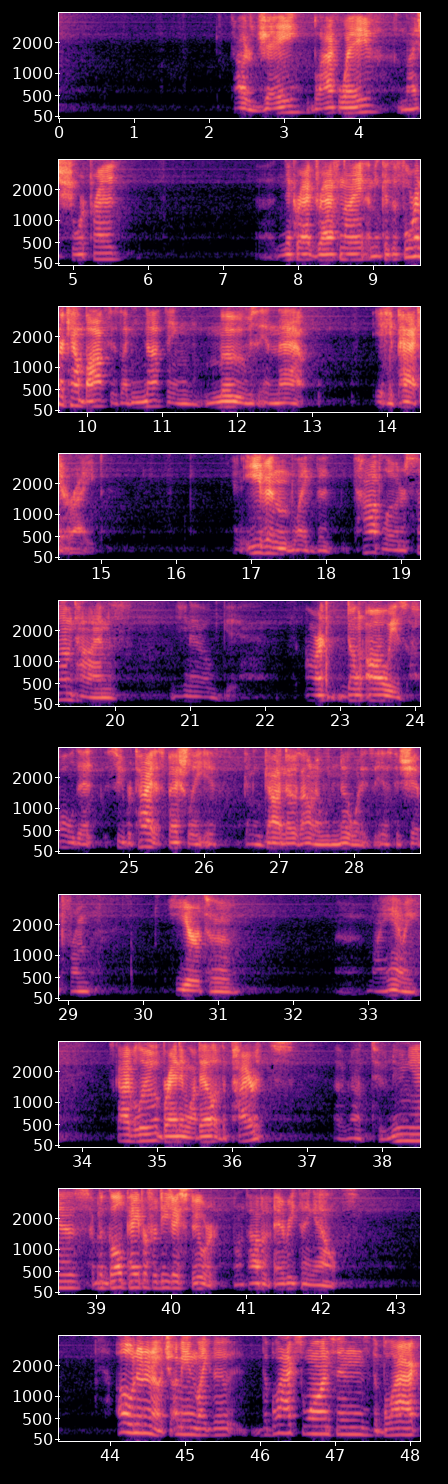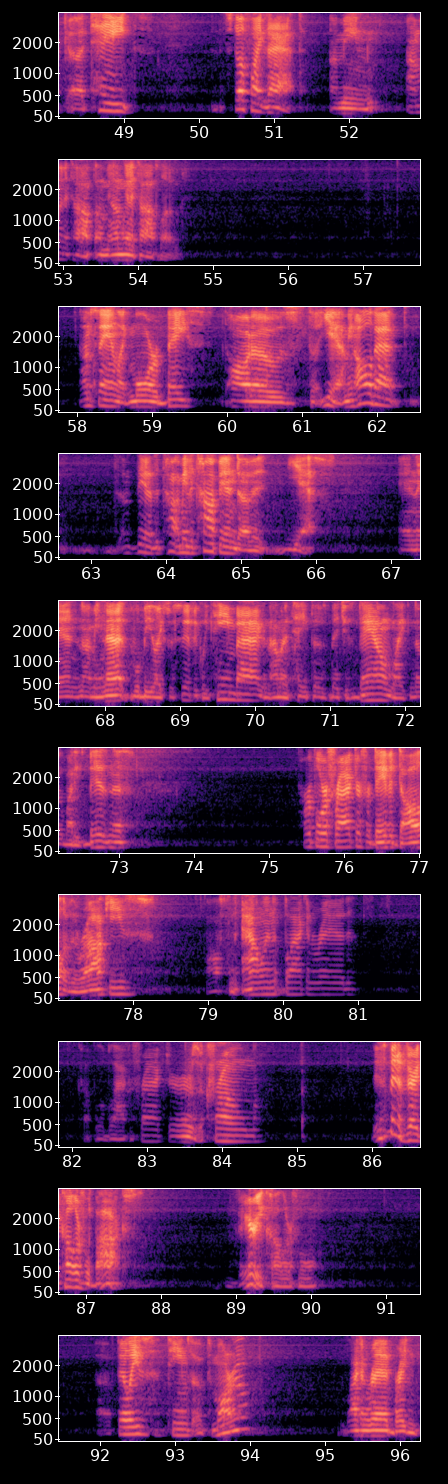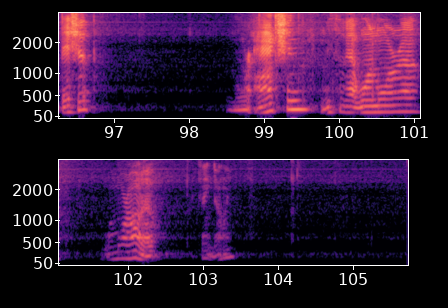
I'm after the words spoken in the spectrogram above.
Tyler Jay Black Wave, nice short printed. Uh, Nick Rack Draft Night. I mean, because the 400 count box is like nothing moves in that if you pack it right. And even like the top loaders sometimes, you know, aren't don't always hold it super tight, especially if I mean God knows I don't even know what it is to ship from here to uh, Miami. Sky Blue, Brandon Waddell of the Pirates. Uh, to Nunez. How about a gold paper for DJ Stewart on top of everything else? Oh no no no! I mean like the the black Swansons, the black uh, Tates, stuff like that. I mean, I'm gonna top. I'm I'm gonna top load. I'm saying like more base autos. To, yeah, I mean all that. Yeah, the top. I mean the top end of it. Yes. And then, I mean, that will be like specifically team bag, and I'm going to tape those bitches down like nobody's business. Purple refractor for David Dahl of the Rockies. Austin Allen, black and red. A couple of black refractors, a chrome. This has been a very colorful box. Very colorful. Uh, Phillies, teams of tomorrow. Black and red, Braden Bishop. More action. We still got one more, uh, one more auto. I think, don't we?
